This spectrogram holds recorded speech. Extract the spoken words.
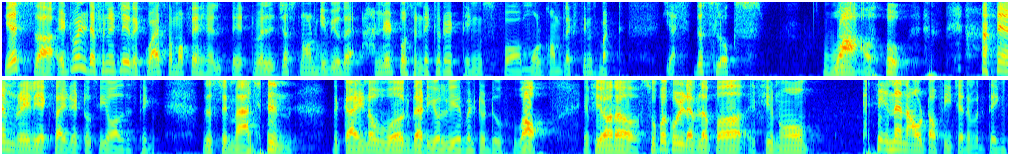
Yes, uh, it will definitely require some of your help. It will just not give you the 100% accurate things for more complex things. But yes, this looks wow. I am really excited to see all these things. Just imagine the kind of work that you'll be able to do. Wow. If you're a super cool developer, if you know in and out of each and everything.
